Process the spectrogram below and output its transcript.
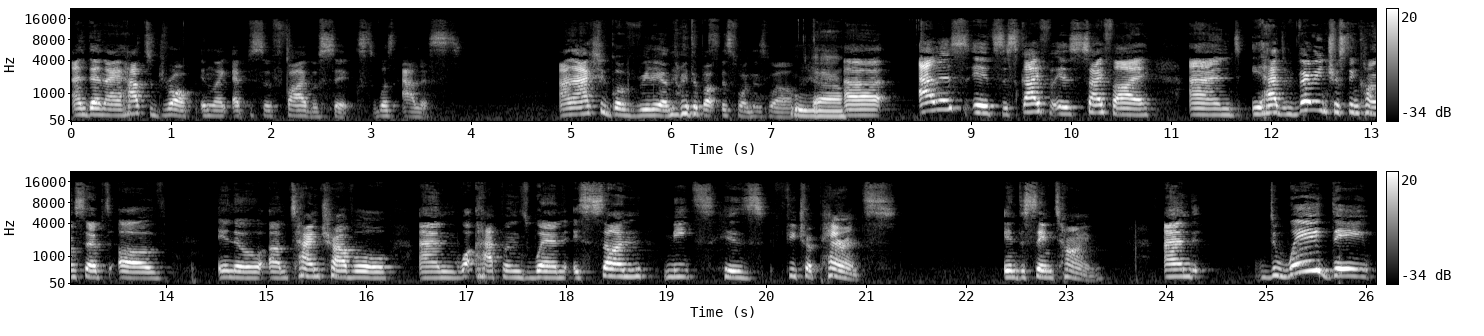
And then I had to drop in like episode five or six was Alice, and I actually got really annoyed about this one as well. Yeah. Uh, Alice, it's a sky is sci-fi, and it had a very interesting concept of, you know, um, time travel and what happens when a son meets his future parents in the same time, and the way they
